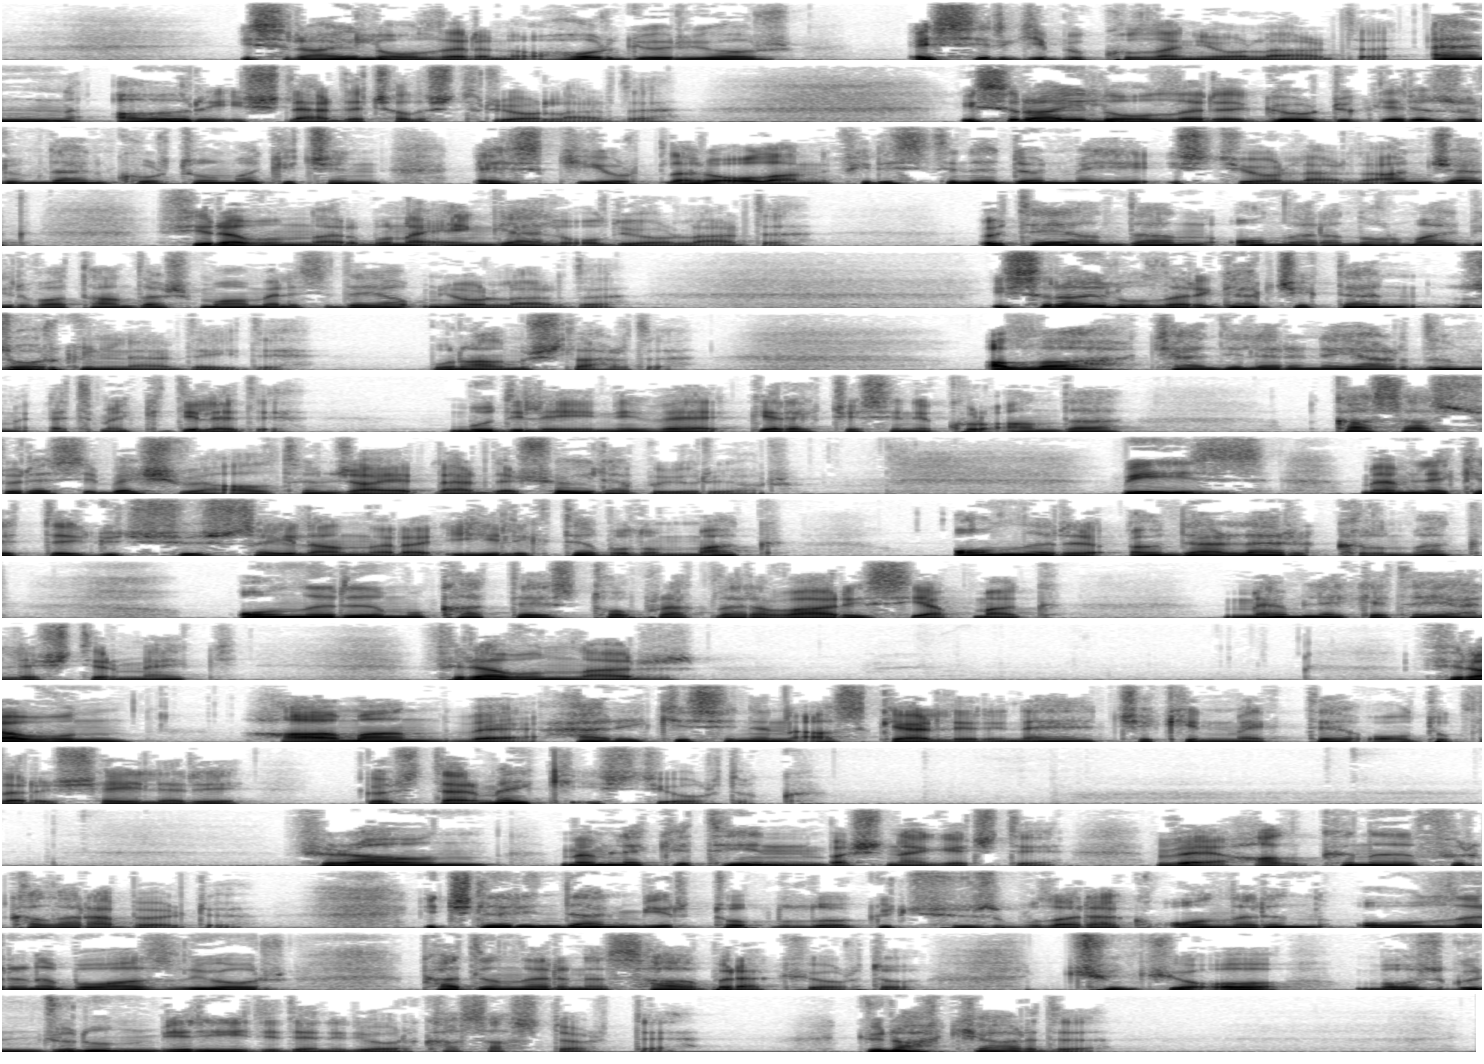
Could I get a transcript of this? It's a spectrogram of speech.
İsrailoğullarını hor görüyor, esir gibi kullanıyorlardı. En ağır işlerde çalıştırıyorlardı. İsrailoğulları gördükleri zulümden kurtulmak için eski yurtları olan Filistin'e dönmeyi istiyorlardı. Ancak Firavunlar buna engel oluyorlardı. Öte yandan onlara normal bir vatandaş muamelesi de yapmıyorlardı. İsrailoğulları gerçekten zor günlerdeydi. Bunalmışlardı. Allah kendilerine yardım etmek diledi. Bu dileğini ve gerekçesini Kur'an'da Kasas suresi 5 ve 6. ayetlerde şöyle buyuruyor. Biz memlekette güçsüz sayılanlara iyilikte bulunmak, onları önderler kılmak, onları mukaddes topraklara varis yapmak, memlekete yerleştirmek, Firavunlar, Firavun, Haman ve her ikisinin askerlerine çekinmekte oldukları şeyleri göstermek istiyorduk. Firavun memleketin başına geçti ve halkını fırkalara böldü. İçlerinden bir topluluğu güçsüz bularak onların oğullarını boğazlıyor, kadınlarını sağ bırakıyordu. Çünkü o bozguncunun biriydi deniliyor Kasas 4'te. Günahkardı.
